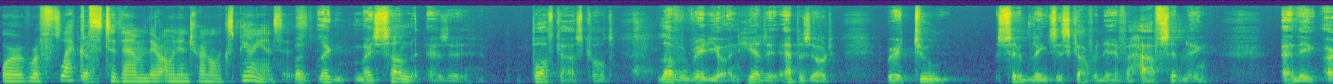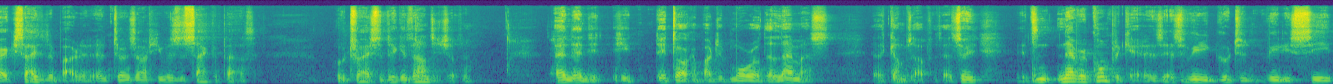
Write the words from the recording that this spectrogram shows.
or reflects yeah. to them their own internal experiences. But like my son has a podcast called Love and Radio, and he had an episode where two siblings discover they have a half sibling and they are excited about it. And it turns out he was a psychopath who tries to take advantage of them. And then he, he, they talk about the moral dilemmas that comes up with that. So it, it's never complicated. It's, it's, really good to really see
